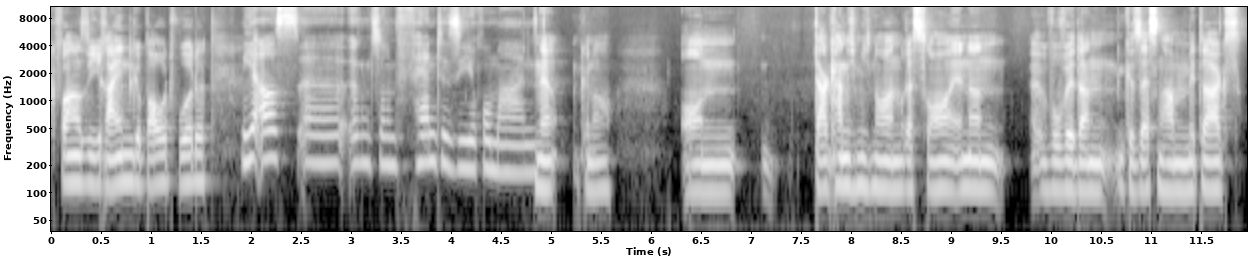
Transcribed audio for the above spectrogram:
quasi reingebaut wurde. Wie aus äh, irgendeinem so Fantasy-Roman. Ja, genau. Und da kann ich mich noch an ein Restaurant erinnern, äh, wo wir dann gesessen haben mittags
